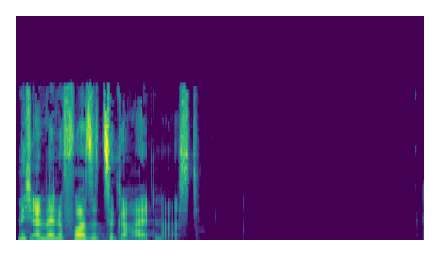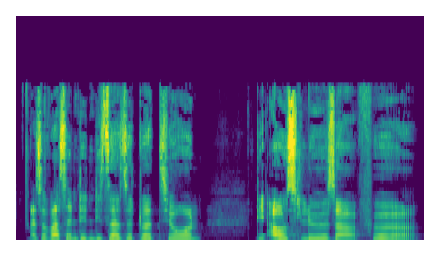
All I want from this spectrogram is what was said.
nicht an deine Vorsitze gehalten hast. Also was sind in dieser Situation die Auslöser für,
